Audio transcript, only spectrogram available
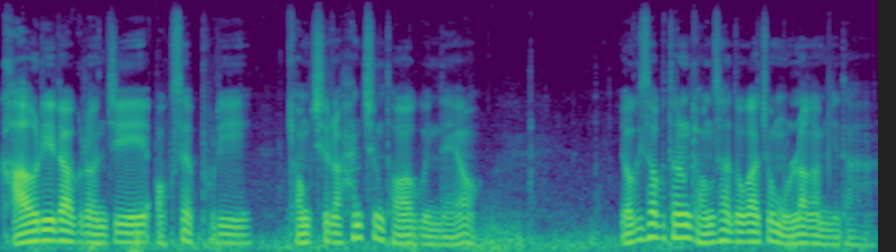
가을이라 그런지 억새풀이 경치를 한층 더하고 있네요. 여기서부터는 경사도가 좀 올라갑니다.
